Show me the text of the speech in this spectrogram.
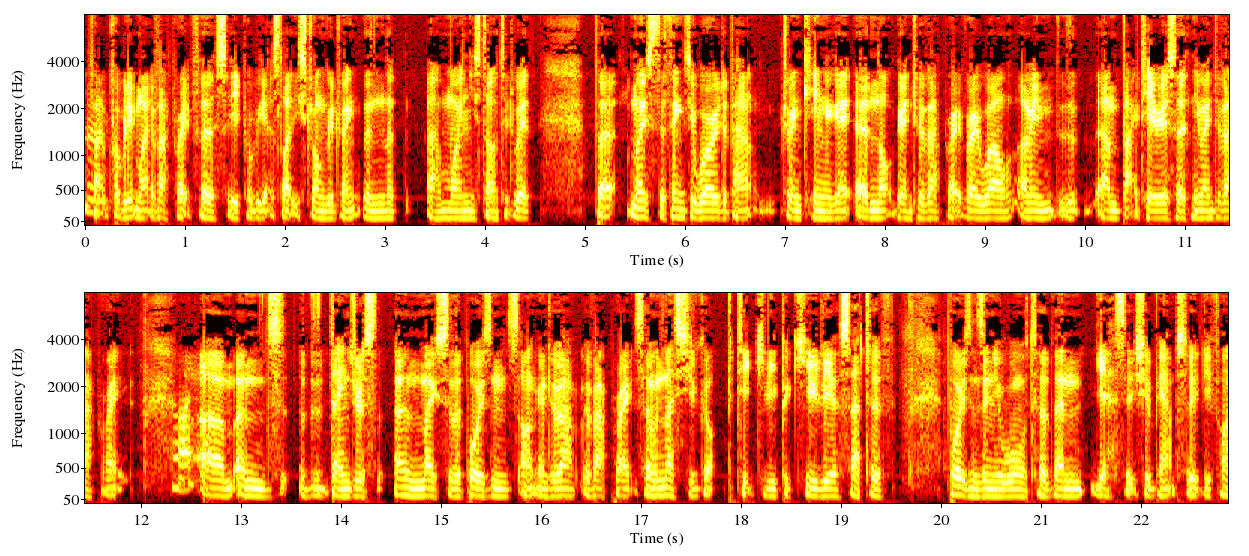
In fact, probably it might evaporate first, so you probably get a slightly stronger drink than the um, wine you started with. But most of the things you're worried about drinking are, not going to evaporate very well. I mean, the, um, bacteria certainly won't evaporate, Right. um, and the dangerous and most of the poisons aren't going to eva- evaporate. So unless you've got particularly peculiar set of poisons in your water, then yes, it should be absolutely fine.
